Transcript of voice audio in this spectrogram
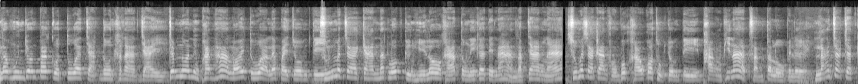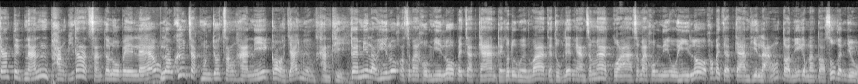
เหล่าหุ่นยนต์ปรากฏตัวจากโดนขนาดใหญ่จำนวน 1,500 ตัวและไปโจมตีศูนย์บัญชาการนักรบกึ่งฮีโร่ครับ ตรงนี้ก็เป็นทหารรับจ้างนะศูนย์บัญชาการของพวกเขาก็ถูกโจมตี พังพินาศสันตโลไปเลย หลังจากจัดการตึกนั้นพังพินาศสันตโลไปแล้วเหล่าเครื่องจักรหุ่นยนต์สังหารนี้ก็ย้ายเมืองทันที แต่มีเหล่าฮีโร่ของสมาคมฮีโร่ไปจัดการ แต่ก็ดูเหมือนว่าจะถูกเล่นงานซะมากกว่าสมาคมนีโอฮีโร่เข้าไปจัดการทีหลัง ตอนนี้กำลังต่อสู้กันอยู่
